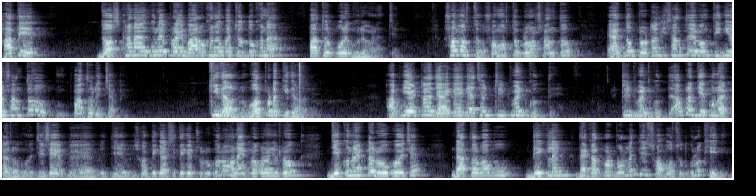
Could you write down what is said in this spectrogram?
হাতের দশখানা আঙ্গুলে প্রায় বারোখানা বা চোদ্দখানা পাথর পরে ঘুরে বেড়াচ্ছেন। সমস্ত সমস্ত গ্রহ শান্ত, একদম টোটালি শান্ত এবং তিনিও শান্ত পাথরের চাপে। কি দাঁড়াল? গল্পটা কি দাঁড়াল? আপনি একটা জায়গায় গেছেন ট্রিটমেন্ট করতে। ট্রিটমেন্ট করতে। আপনার যে কোনো একটা রোগ হয়েছে। সে যে সর্দি কাশি থেকে শুরু করে অনেক রকমের রোগ, যে কোনো একটা রোগ হয়েছে। ডাক্তারবাবু দেখলেন, দেখার পর বললেন যে সব ওষুধগুলো খেয়ে নিন।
